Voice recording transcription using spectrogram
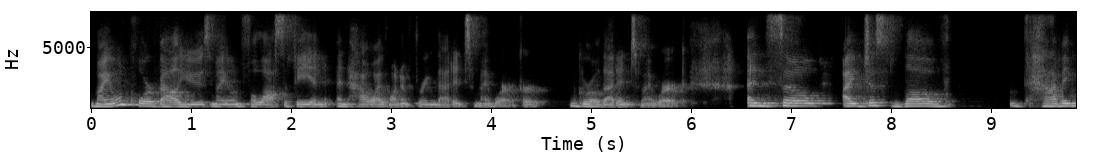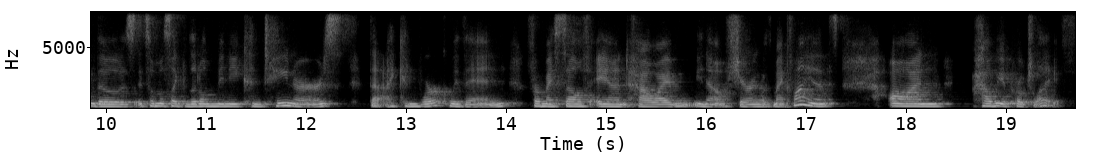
my own core values my own philosophy and and how i want to bring that into my work or grow that into my work. And so i just love having those it's almost like little mini containers that i can work within for myself and how i'm you know sharing with my clients on how we approach life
